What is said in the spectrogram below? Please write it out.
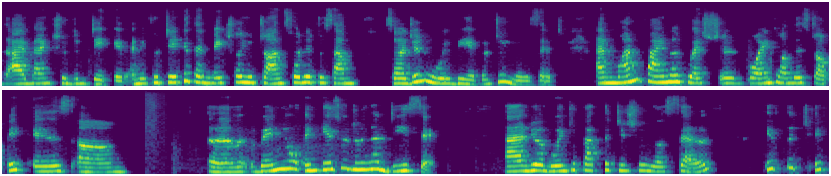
the eye bank shouldn't take it. And if you take it, then make sure you transfer it to some surgeon who will be able to use it. And one final question point on this topic is um, uh, when you, in case you're doing a DSEK and you're going to cut the tissue yourself, if the if,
